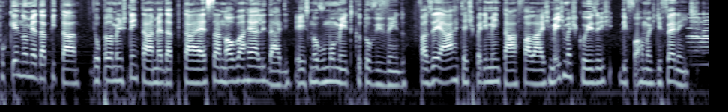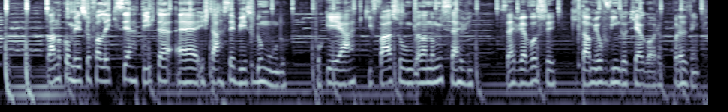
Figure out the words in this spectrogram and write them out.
por que não me adaptar, ou pelo menos tentar me adaptar a essa nova realidade, a esse novo momento que eu tô vivendo? Fazer arte experimentar, falar as mesmas coisas de formas diferentes. Lá no começo eu falei que ser artista é estar a serviço do mundo, porque a arte que faço, ela não me serve, serve a você que tá me ouvindo aqui agora, por exemplo.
